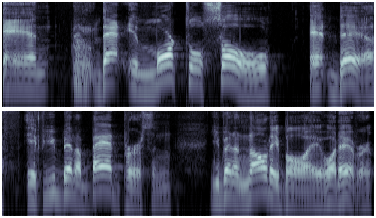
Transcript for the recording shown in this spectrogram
And that immortal soul at death, if you've been a bad person, you've been a naughty boy, whatever,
